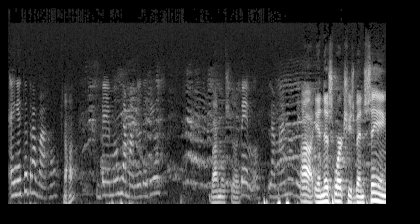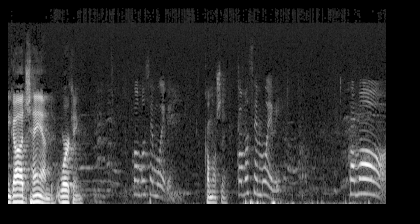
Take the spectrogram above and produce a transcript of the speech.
en este trabajo uh-huh, vemos la mano de Dios. vamos, uh, Vemos la mano de Dios. ah, in this work, she's been seeing God's hand working. Cómo se mueve. ¿Cómo se? Cómo se mueve. Cómo,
